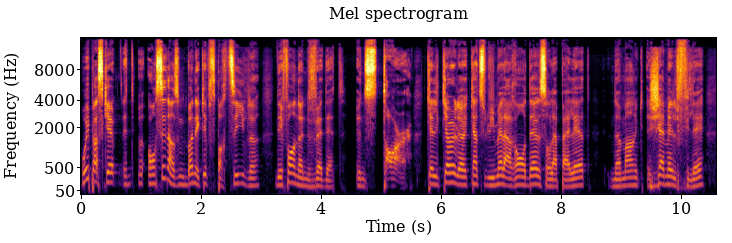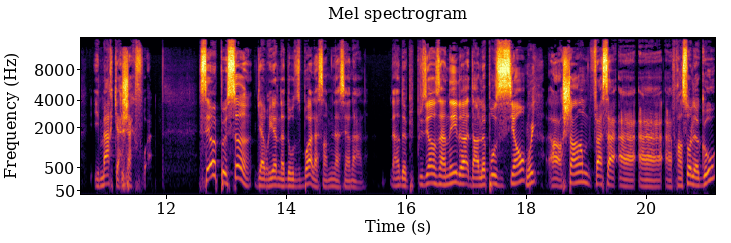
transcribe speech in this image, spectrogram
Oui, parce que euh, on sait dans une bonne équipe sportive, là, des fois on a une vedette, une star. Quelqu'un, quand tu lui mets la rondelle sur la palette, ne manque jamais le filet. Il marque à chaque fois. C'est un peu ça, Gabriel Nadeau-Dubois à l'Assemblée nationale. Hein, depuis plusieurs années, là, dans l'opposition, Oui. en chambre face à, à- à- à François Legault,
